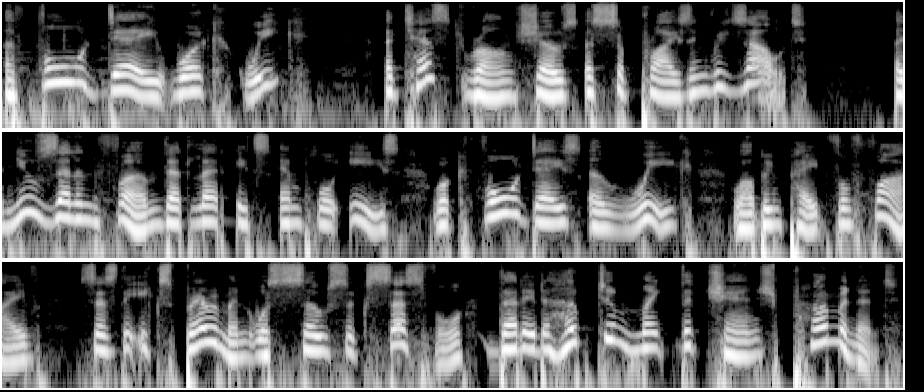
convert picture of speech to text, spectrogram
A four-day work week, a test run shows a surprising result. a New Zealand firm that let its employees work four days a week while being paid for five, says the experiment was so successful that it hoped to make the change permanent.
